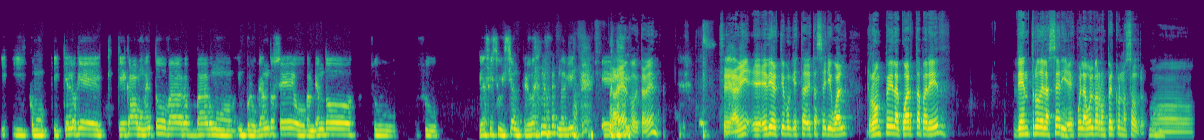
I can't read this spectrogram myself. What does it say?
y, y como y qué es lo que, que cada momento va, va como involucrándose o cambiando su, su, iba a decir su visión, pero no, no aquí. Eh, está bien, pues, está bien. Sí, a mí eh, es divertido porque esta, esta serie igual rompe la cuarta pared dentro de la serie, y mm. después la vuelve a romper con nosotros. Mm. Como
